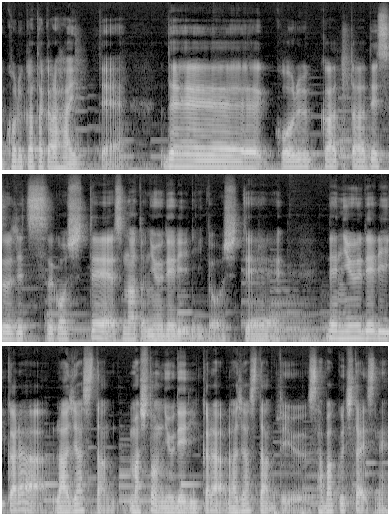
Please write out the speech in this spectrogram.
ーコルカタから入ってでコルカタで数日過ごしてその後ニューデリーに移動してでニューデリーからラジャスタン、まあ、首都のニューデリーからラジャスタンっていう砂漠地帯ですね。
